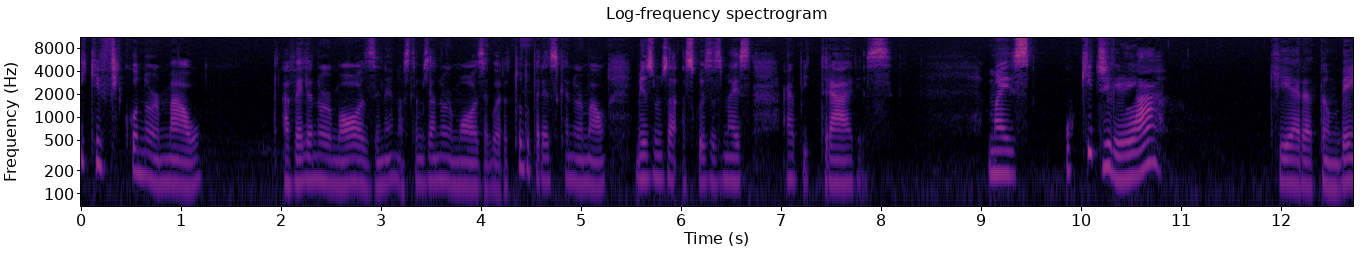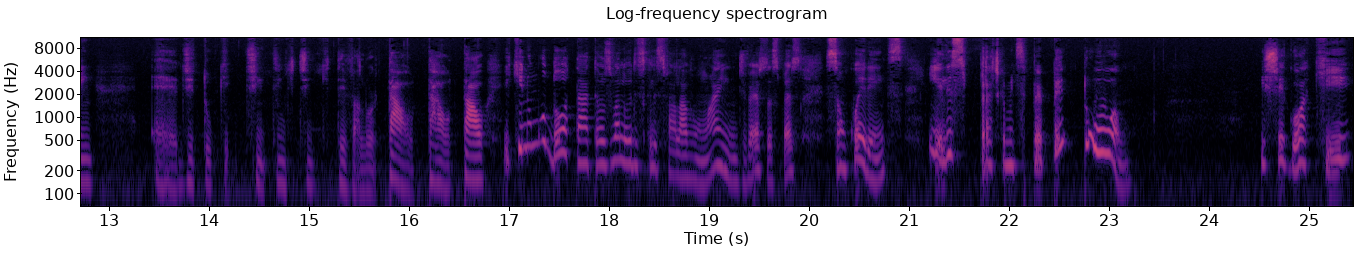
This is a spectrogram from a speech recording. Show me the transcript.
Que, que ficou normal? A velha normose, né? Nós temos a normose agora, tudo parece que é normal, mesmo as coisas mais arbitrárias. Mas o que de lá, que era também é, dito que tinha, tinha, tinha, que ter valor tal, tal, tal, e que não mudou, tá? Até os valores que eles falavam lá em diversos aspectos são coerentes e eles praticamente se perpetuam. E chegou aqui,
